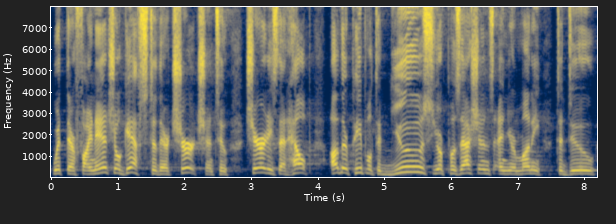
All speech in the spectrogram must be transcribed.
with their financial gifts to their church and to charities that help other people to use your possessions and your money to do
